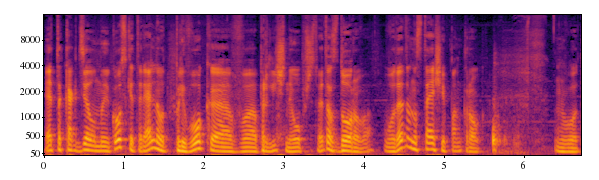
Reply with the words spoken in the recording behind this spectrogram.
это как делал Маяковский, это реально вот плевок э, в приличное общество. Это здорово. Вот это настоящий панк-рок. Вот.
